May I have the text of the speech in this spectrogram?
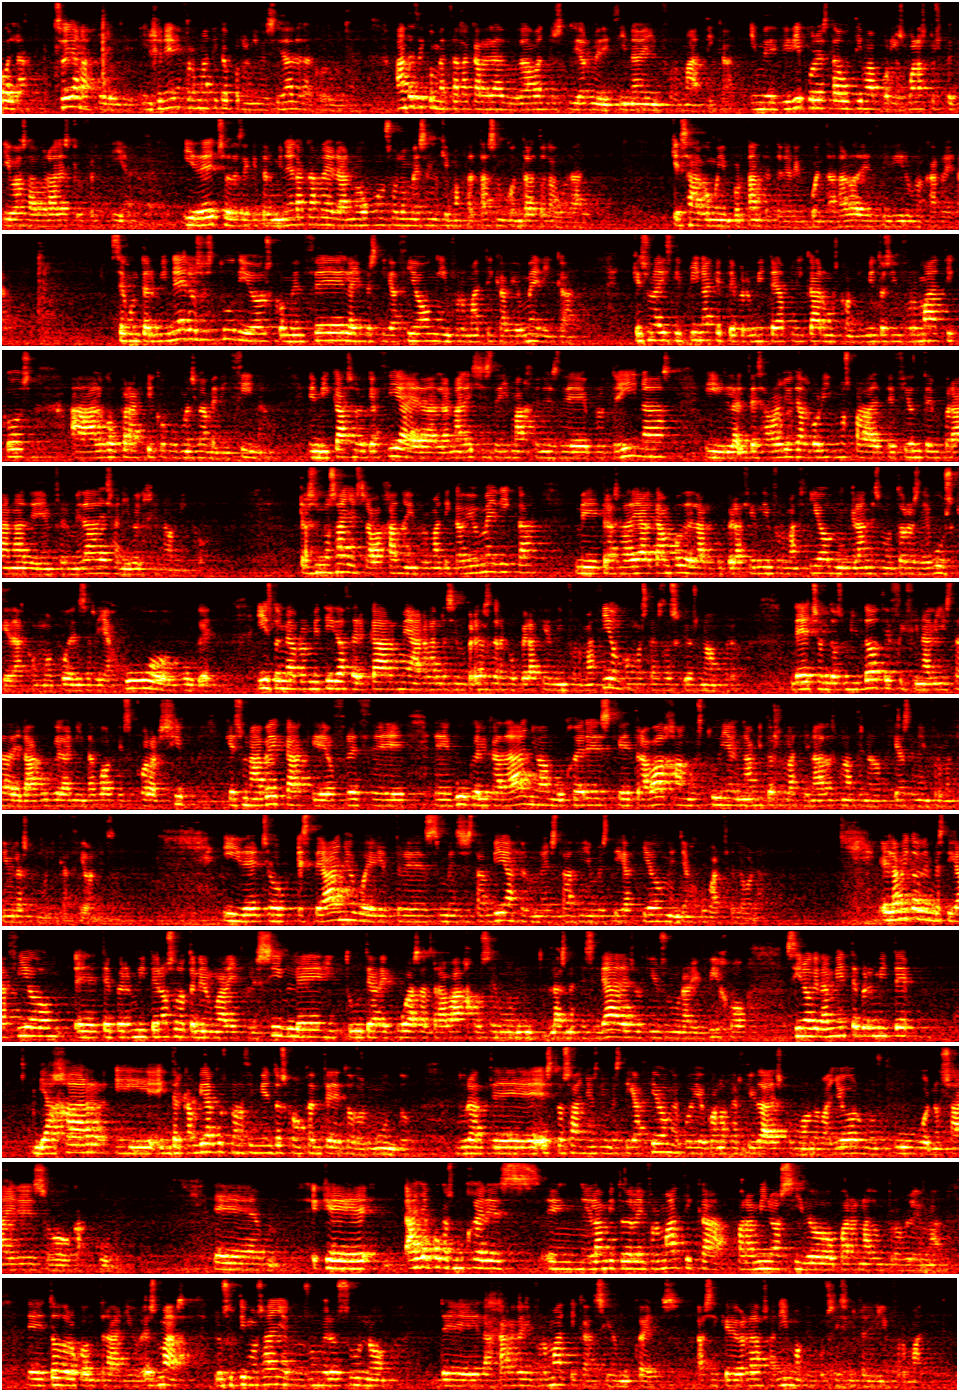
Hola, soy Ana Freire, ingeniera informática por la Universidad de La Coruña. Antes de comenzar la carrera dudaba entre estudiar medicina e informática y me decidí por esta última por las buenas perspectivas laborales que ofrecía. Y de hecho, desde que terminé la carrera no hubo un solo mes en que me faltase un contrato laboral, que es algo muy importante tener en cuenta a la hora de decidir una carrera. Según terminé los estudios, comencé la investigación informática biomédica, que es una disciplina que te permite aplicar unos conocimientos informáticos a algo práctico como es la medicina. En mi caso lo que hacía era el análisis de imágenes de proteínas y el desarrollo de algoritmos para la detección temprana de enfermedades a nivel genómico. Tras unos años trabajando en informática biomédica, me trasladé al campo de la recuperación de información en grandes motores de búsqueda, como pueden ser Yahoo o Google. Y esto me ha permitido acercarme a grandes empresas de recuperación de información, como estas dos que os nombro. De hecho, en 2012 fui finalista de la Google Anita Borg Scholarship, que es una beca que ofrece eh, Google cada año a mujeres que trabajan o estudian en ámbitos relacionados con las tecnologías de la información y las comunicaciones y de hecho este año voy a ir tres meses también a hacer una estancia de investigación en Yahoo Barcelona. El ámbito de la investigación eh, te permite no solo tener un horario flexible y tú te adecuas al trabajo según las necesidades, no tienes un horario fijo, sino que también te permite viajar e intercambiar tus conocimientos con gente de todo el mundo. Durante estos años de investigación he podido conocer ciudades como Nueva York, Moscú, Buenos Aires o Cancún. Eh, que haya pocas mujeres en el ámbito de la informática para mí no ha sido para nada un problema, eh, todo lo contrario. Es más, los últimos años los números uno de la carrera de informática han sido mujeres, así que de verdad os animo a que curséis ingeniería informática.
